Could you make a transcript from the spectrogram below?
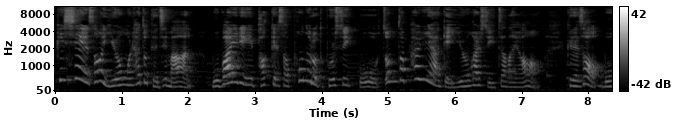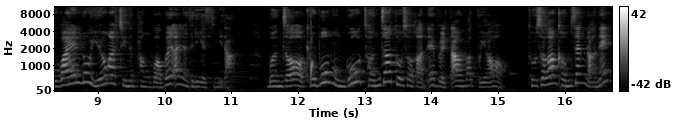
PC에서 이용을 해도 되지만 모바일이 밖에서 폰으로도 볼 수 있고 좀 더 편리하게 이용할 수 있잖아요. 그래서 모바일로 이용할 수 있는 방법을 알려드리겠습니다. 먼저 교보문고 전자도서관 앱을 다운받고요. 도서관 검색란에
